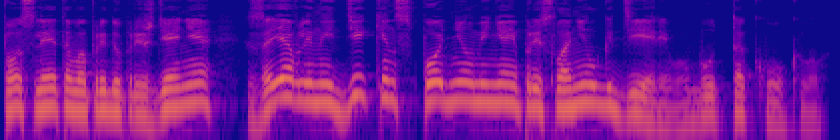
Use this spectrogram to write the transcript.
После этого предупреждения заявленный Диккенс поднял меня и прислонил к дереву, будто куклу.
